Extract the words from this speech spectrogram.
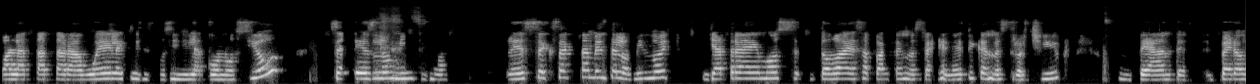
o a la tatarabuela, y tú dices, pues si ni la conoció, o sea, es lo mismo. Es exactamente lo mismo. Ya traemos toda esa parte de nuestra genética, en nuestro chip de antes. Pero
